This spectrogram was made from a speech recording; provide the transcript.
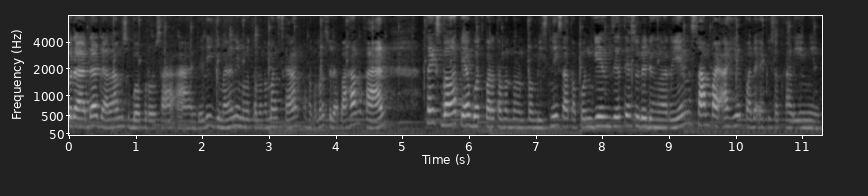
berada dalam sebuah perusahaan. Jadi gimana nih menurut teman-teman sekarang? Teman-teman sudah paham kan? Thanks banget ya buat para teman-teman pembisnis ataupun Gen Z yang sudah dengerin sampai akhir pada episode kali ini.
